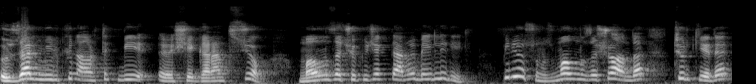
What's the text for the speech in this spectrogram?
özel mülkün artık bir e, şey garantisi yok. Malınıza çökecekler mi belli değil. Biliyorsunuz malınıza şu anda Türkiye'de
